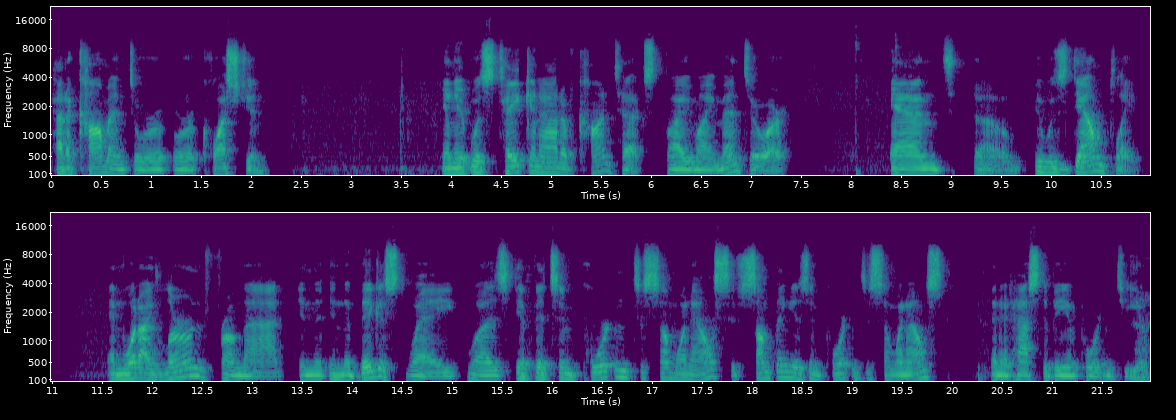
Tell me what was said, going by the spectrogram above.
had a comment or or a question, and it was taken out of context by my mentor, and uh, it was downplayed. And what I learned from that in the in the biggest way was if it's important to someone else, if something is important to someone else, then it has to be important to you.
